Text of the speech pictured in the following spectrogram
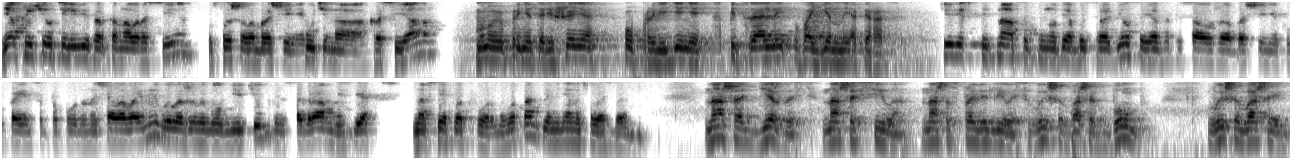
Я включил телевизор канал «Россия», услышал обращение Путина к россиянам. Мною принято решение о проведении специальной военной операции. Через 15 минут я быстро оделся, я записал уже обращение к украинцам по поводу начала войны, выложил его в YouTube, в Instagram, везде, на все платформы. Вот так для меня началась война. Наша дерзость, наша сила, наша справедливость выше ваших бомб, выше вашей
